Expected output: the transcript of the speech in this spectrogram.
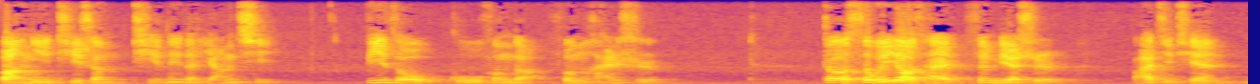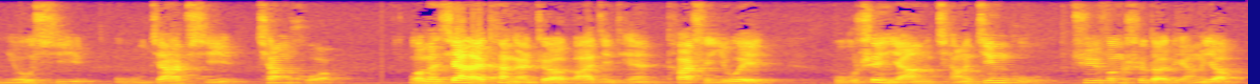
帮你提升体内的阳气，逼走骨缝的风寒湿。这四味药材分别是拔济天、牛膝、五加皮、羌活。我们先来看看这拔济天，它是一味补肾阳、强筋骨、祛风湿的良药。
